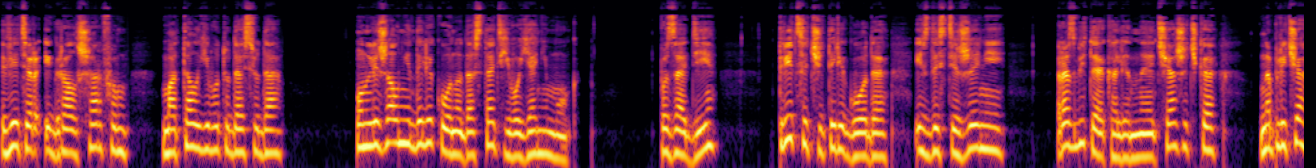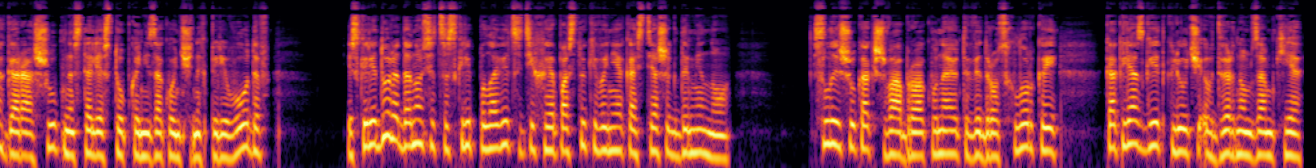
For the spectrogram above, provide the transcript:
Ветер играл шарфом, мотал его туда-сюда. Он лежал недалеко, но достать его я не мог. Позади 34 года, из достижений разбитая коленная чашечка, на плечах гора шуб, на столе стопка незаконченных переводов. Из коридора доносится скрип половицы, тихое постукивание костяшек домино — Слышу, как швабру окунают в ведро с хлоркой, как лязгает ключ в дверном замке,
